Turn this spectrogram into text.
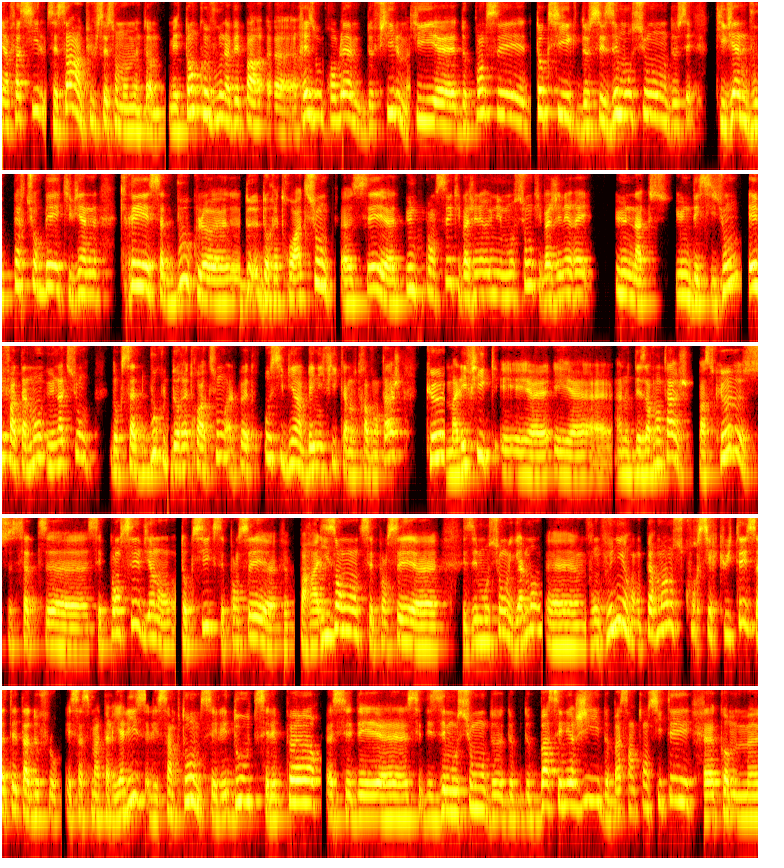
facile. C'est ça, impulser son momentum. Mais tant que vous n'avez pas euh, résolu le problème de films, de pensées toxiques, de ces émotions, qui viennent vous perturber, qui viennent créer cette boucle de rétroaction, c'est une pensée qui va générer une émotion qui va générer une, décision et fatalement une action. Donc cette boucle de rétroaction, elle peut être aussi bien bénéfique à notre avantage que maléfique et, euh, et euh, à notre désavantage. Parce que cette, euh, ces pensées viennent en toxiques, ces pensées paralysantes, ces pensées, ces émotions également, vont venir en permanence court-circuiter cet état de flot. Et ça se matérialise. Les symptômes, c'est les doutes, c'est les peurs, c'est des, des émotions de, de, de, basse énergie, de basse intensité, comme,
